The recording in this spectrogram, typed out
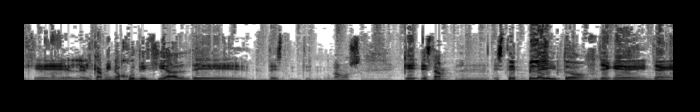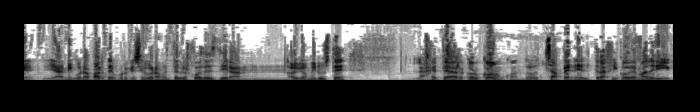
que el, camino judicial de, este- vamos que esta, mm, este pleito llegue, llegue a ninguna parte porque seguramente los jueces dirán mm, oiga mire usted la gente de Alcorcón cuando chapen el tráfico de Madrid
